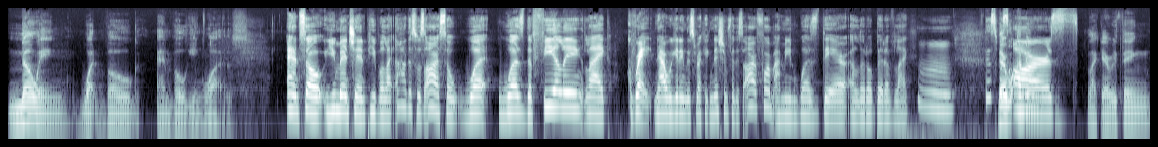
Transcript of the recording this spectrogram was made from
knowing what Vogue and voguing was. And so you mentioned people like, oh, this was ours. So what was the feeling like? Great. Now we're getting this recognition for this art form. I mean, was there a little bit of like, hmm, this was There w- I mean- ours? like everything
